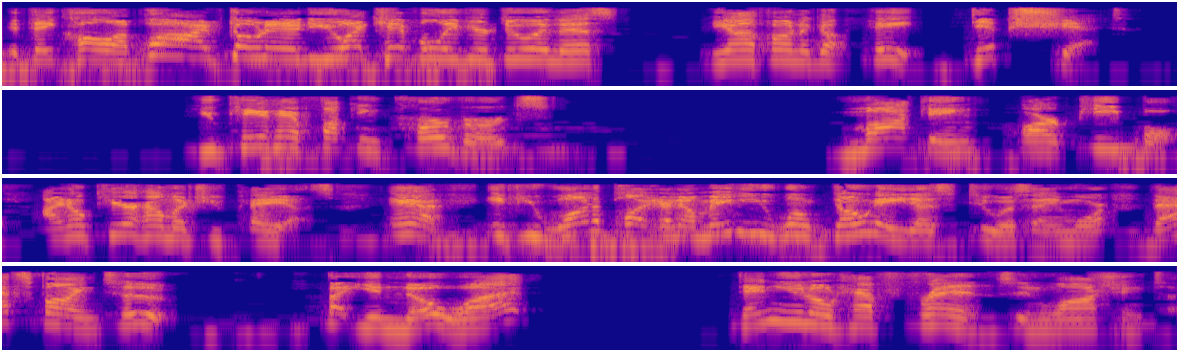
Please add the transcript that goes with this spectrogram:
If they call up, well, I've donated to you. I can't believe you're doing this. You on the phone and go, hey, dipshit. You can't have fucking perverts mocking our people. I don't care how much you pay us. And if you want to play, now maybe you won't donate us to us anymore. That's fine too. But you know what? Then you don't have friends in Washington.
